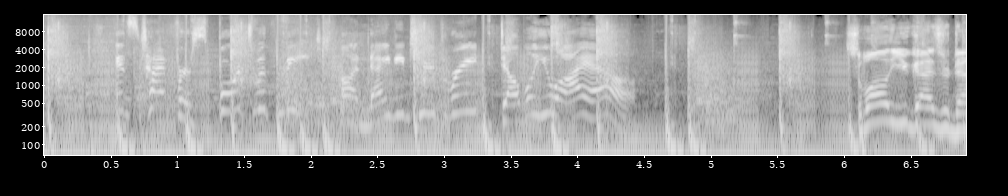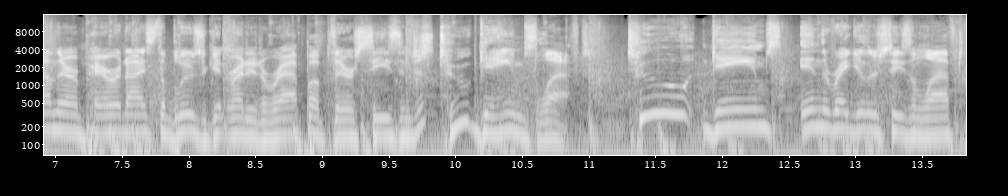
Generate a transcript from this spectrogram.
It's time for Sports with Meat on 92.3 WIL. So while you guys are down there in paradise, the Blues are getting ready to wrap up their season. Just two games left. Two games in the regular season left.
